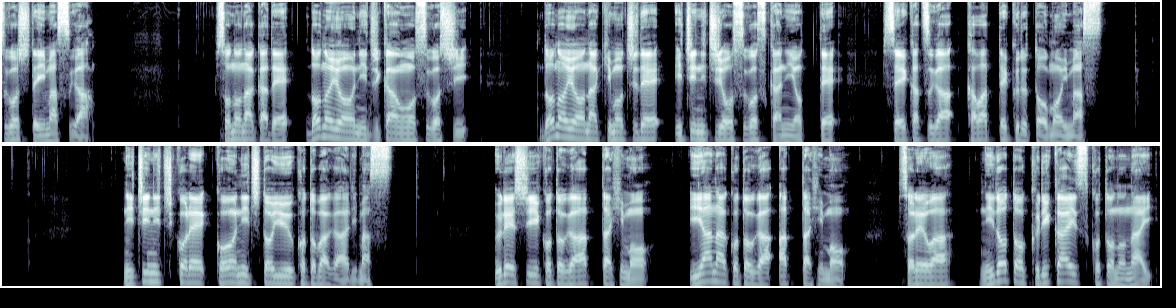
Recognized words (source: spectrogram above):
過ごしていますがその中でどのように時間を過ごしどのような気持ちで一日を過ごすかによって生活が変わってくると思います。日々これ今日という言葉があります。嬉しいことがあった日も嫌なことがあった日もそれは二度と繰り返すことのない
